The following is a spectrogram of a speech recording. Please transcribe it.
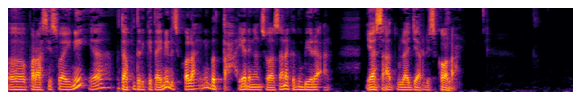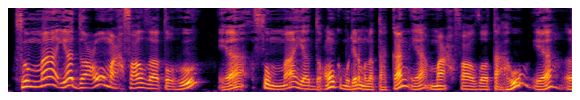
uh, para siswa ini ya putra putri kita ini di sekolah ini betah ya dengan suasana kegembiraan ya saat belajar di sekolah. Thumma yad'u mahfazatuhu ya thumma yad'u kemudian meletakkan ya mahfazatahu ya e,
